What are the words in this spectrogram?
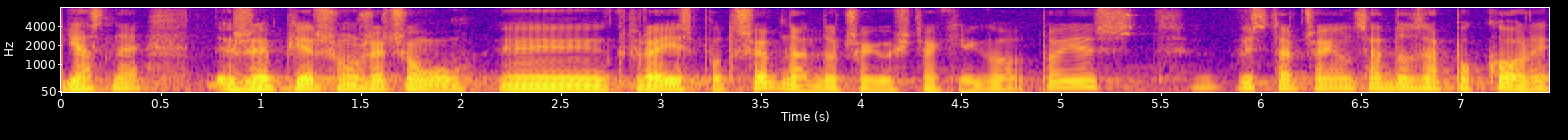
Jasne, że pierwszą rzeczą, y, która jest potrzebna do czegoś takiego, to jest wystarczająca doza pokory.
